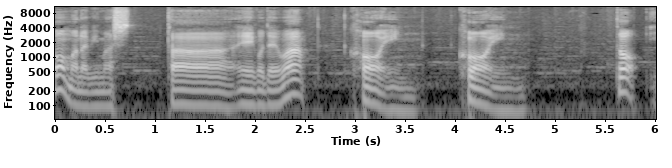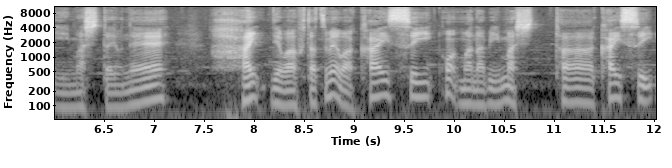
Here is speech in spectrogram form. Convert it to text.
を学びました。英語では、コイン。コインと言いましたよね。はい。では2つ目は海水を学びました。海水。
